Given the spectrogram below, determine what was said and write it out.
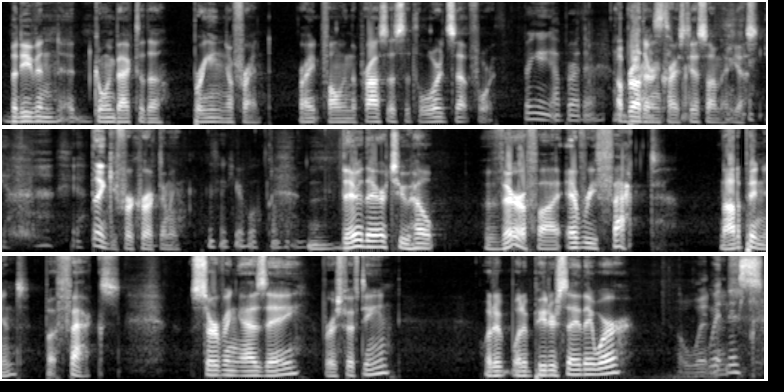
But even uh, going back to the bringing a friend, right? Following the process that the Lord set forth. Bringing a brother. A brother in Christ. right. Yes, I meant, yes. Yeah. Thank you for correcting me. You're welcome. They're there to help verify every fact, not opinions, but facts. Serving as a, verse 15, what did, what did Peter say they were? A witness. Witness.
